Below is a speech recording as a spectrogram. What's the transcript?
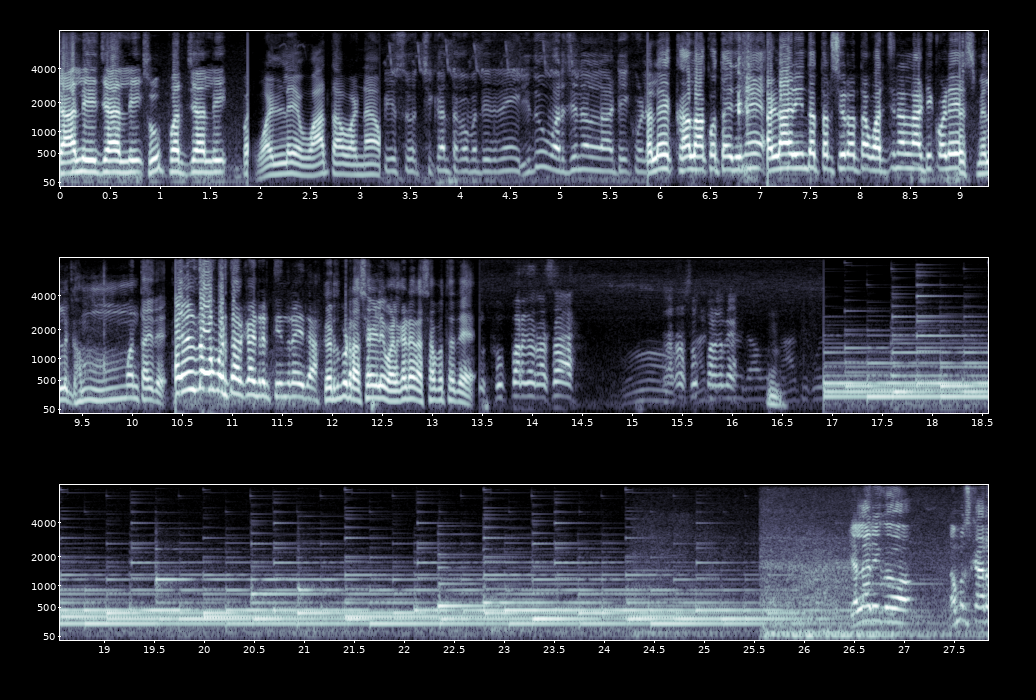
ಜಾಲಿ ಜಾಲಿ ಸೂಪರ್ ಜಾಲಿ. ಒಳ್ಳೆ ವಾತಾವರಣ. ಪೀಸ್ ಚಿಕನ್ ತಗೊಂಡ್ಬಂದಿದ್ದೀನಿ. ಇದು ಒರಿಜಿನಲ್ ನಾಟಿ ಕೋಳಿ. ತಲೆ ಕಾಲ್ ಹಾಕೋತಾ ಇದೀನಿ ಬಳ್ಳಾರಿಯಿಂದ ತರಿಸಿರುವಂತ ಒರಿಜಿನಲ್ ನಾಟಿ ಕೋಳಿ. ಸ್ಮೆಲ್ ಘಮ್ ಅಂತ ಇದೆ. ಕಳ್ದೋಗ್ಬಿಡ್ತಾರೆ ಕಣ್ರಿ ತಿಂದ್ರೆ ಇದ ಕರ್ದ್ಬಿಟ್ಟು ರಸ ಹೇಳಿ ಒಳಗಡೆ ರಸ ಬರ್ತದೆ. ಸೂಪರ್ ರಸ. ರಸ ಸೂಪರ್ ಎಲ್ಲರಿಗೂ ನಮಸ್ಕಾರ.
